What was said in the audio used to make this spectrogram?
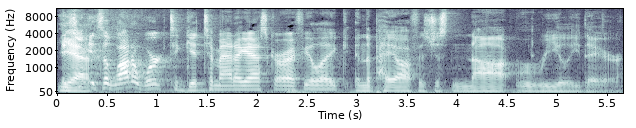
It's, Yeah. it's a lot of work to get to Madagascar. I feel like, and the payoff is just not really there.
